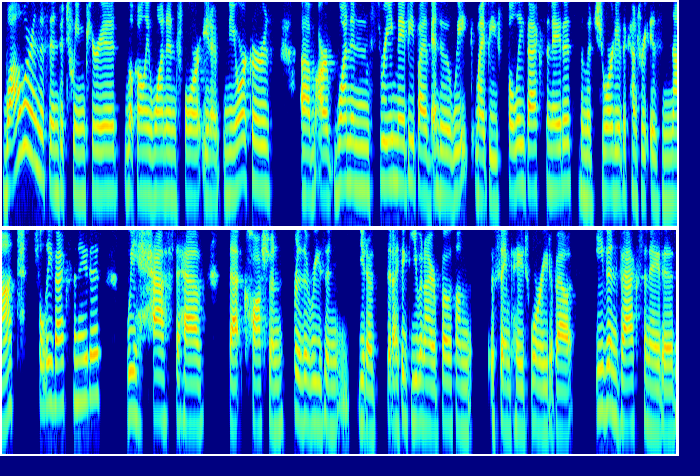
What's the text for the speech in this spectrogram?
while we're in this in between period, look, only one in four, you know, New Yorkers um, are one in three, maybe by the end of the week, might be fully vaccinated. So the majority of the country is not fully vaccinated. We have to have that caution for the reason, you know, that I think you and I are both on the same page worried about. Even vaccinated,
